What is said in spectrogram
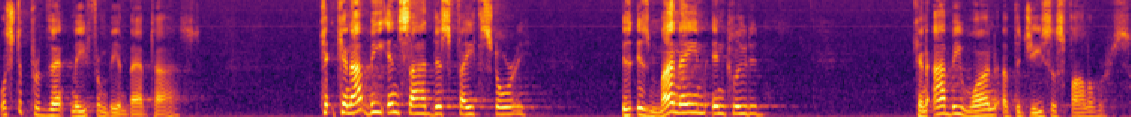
What's to prevent me from being baptized? Can, can I be inside this faith story? Is, is my name included? Can I be one of the Jesus followers?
